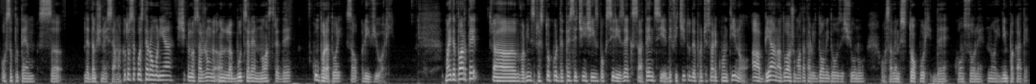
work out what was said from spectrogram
o să putem să ne dăm și noi seama cât o să coste în România și când o să ajungă în lăbuțele noastre de cumpărători sau revieweri. Mai departe, Uh, vorbim despre stocuri de PS5 și Xbox Series X. Atenție, deficitul de procesoare continuă. Abia în a doua jumătate a lui 2021 o să avem stocuri de console noi, din păcate.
